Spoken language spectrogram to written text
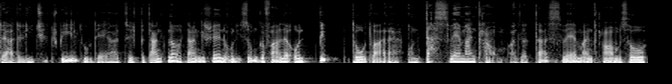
der hat ein Liedchen gespielt, du, der hat sich bedankt noch, Dankeschön, und ist umgefallen und bip, tot war er. Und das wäre mein Traum. Also das wäre mein Traum, so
